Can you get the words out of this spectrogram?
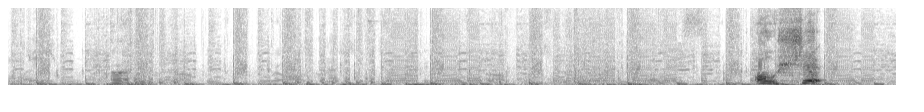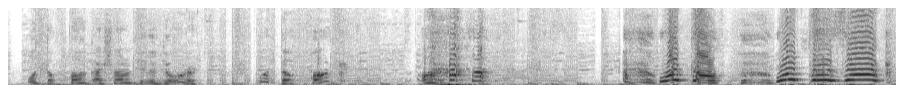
On layers. I'm not dude. We're also gonna have to Oh shit! What the fuck? I shot him through the door. What the fuck? what the? What the Zach?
